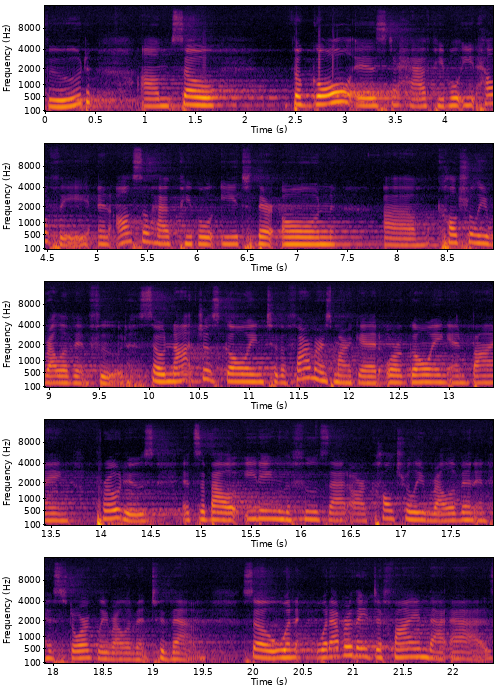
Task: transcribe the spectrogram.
food. Um, so the goal is to have people eat healthy and also have people eat their own um, culturally relevant food. So not just going to the farmer's market or going and buying produce, it's about eating the foods that are culturally relevant and historically relevant to them. So when, whatever they define that as,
